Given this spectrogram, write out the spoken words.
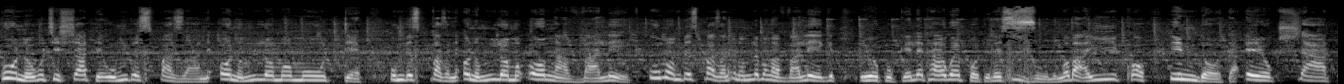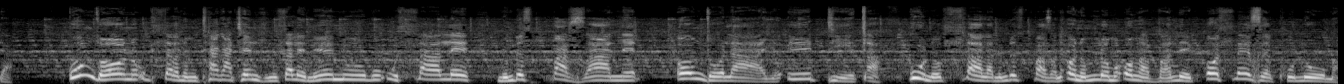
Kunokuthi ishade umuntu wesifazane onomlomo omude umuntu wesifazane onomlomo ongavaleki. Uma umuntu wesifazane onomlomo ongavaleki uyogugela ekhaya kwebhodo lesizulu ngoba ayikho indoda eyokushada. Kungcono ukuhlala nomthakathi endlini uhlale nenuku uhlale nomuntu wesifazane ongcolayo idixa. Kunokuhlala nomuntu wesifazane onomlomo ongavaleki ohleze khuluma.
